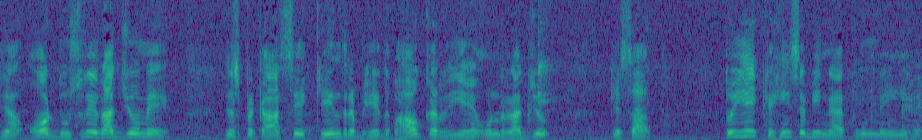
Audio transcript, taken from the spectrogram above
या और दूसरे राज्यों में जिस प्रकार से केंद्र भेदभाव कर रही है उन राज्यों के साथ तो ये कहीं से भी न्यायपूर्ण नहीं है।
